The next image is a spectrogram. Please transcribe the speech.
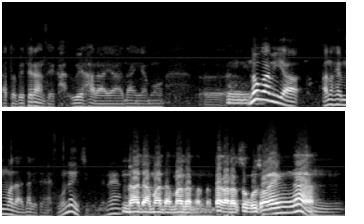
あとベテラン勢か、上原やなんやも、ううん野上や、あの辺もまだ投げてないですもんね、一軍でね。まだまだまだなんだ。うんだから、そこ、その辺うが、ん、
